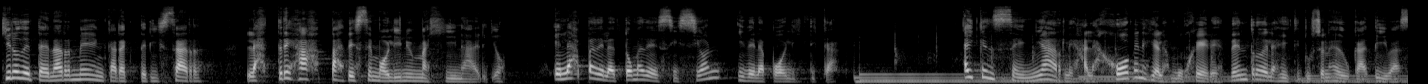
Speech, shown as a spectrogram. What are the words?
quiero detenerme en caracterizar las tres aspas de ese molino imaginario. El aspa de la toma de decisión y de la política. Hay que enseñarles a las jóvenes y a las mujeres dentro de las instituciones educativas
